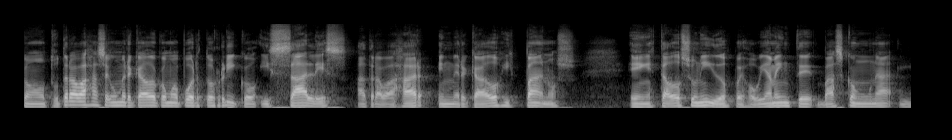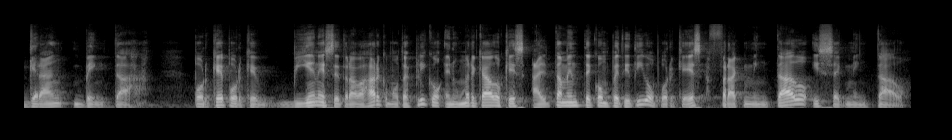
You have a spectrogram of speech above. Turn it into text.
Cuando tú trabajas en un mercado como Puerto Rico y sales a trabajar en mercados hispanos en Estados Unidos, pues obviamente vas con una gran ventaja. ¿Por qué? Porque vienes de trabajar, como te explico, en un mercado que es altamente competitivo porque es fragmentado y segmentado,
